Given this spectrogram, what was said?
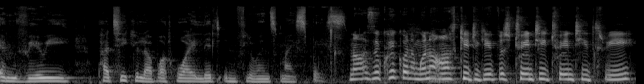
am very particular about who I let influence my space. Now, as a quick one, I'm going to ask you to give us 2023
